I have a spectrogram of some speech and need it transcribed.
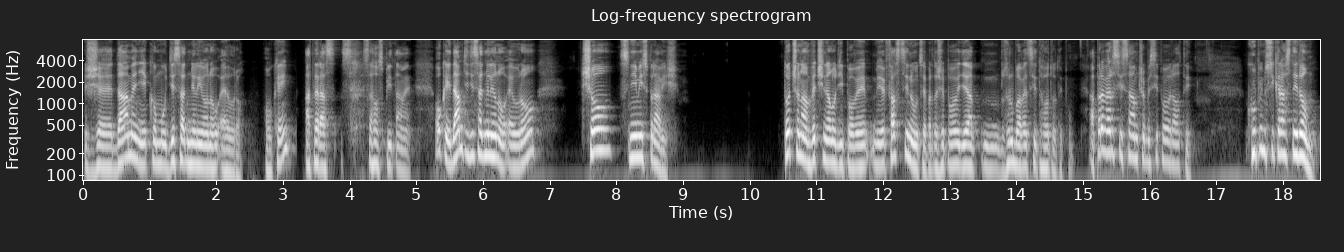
že dáme niekomu 10 miliónov eur. OK? A teraz sa ho spýtame. OK, dám ti 10 miliónov eur, čo s nimi spravíš? To, čo nám väčšina ľudí povie, je fascinujúce, pretože povedia mm, zhruba veci tohoto typu. A prever si sám, čo by si povedal ty. Kúpim si krásny dom.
